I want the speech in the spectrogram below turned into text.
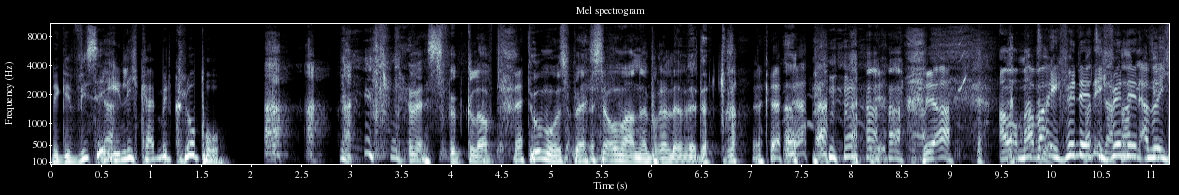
eine gewisse ja. Ähnlichkeit mit Kloppo. Du wirst bekloppt. Du musst besser um eine Brille wieder tragen. ja, aber, Matze, aber ich finde, ich finde, also ich,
